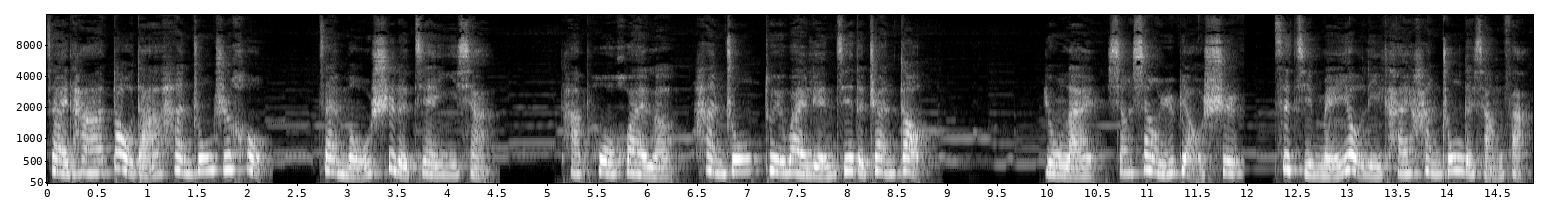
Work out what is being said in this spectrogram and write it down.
在他到达汉中之后。在谋士的建议下，他破坏了汉中对外连接的栈道，用来向项羽表示自己没有离开汉中的想法，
